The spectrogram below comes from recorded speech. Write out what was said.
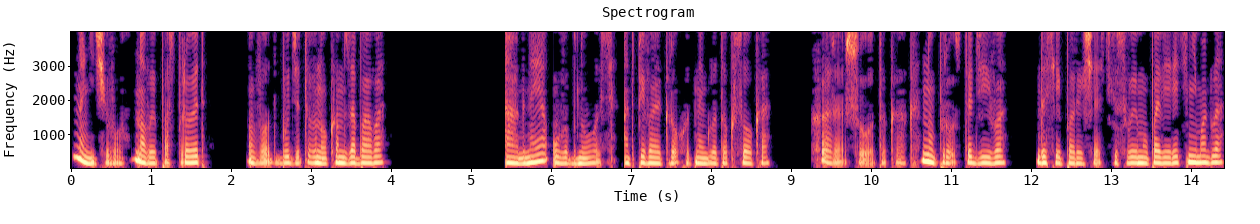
Ну ничего, новый построят. Вот будет внукам забава. Агния улыбнулась, отпивая крохотный глоток сока. Хорошо-то как, ну просто диво. До сей поры счастью своему поверить не могла.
